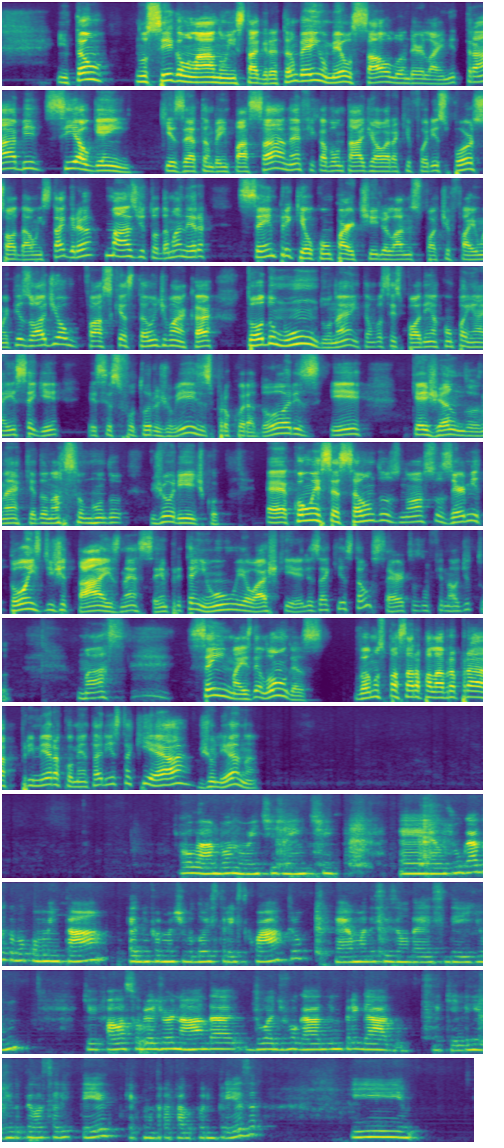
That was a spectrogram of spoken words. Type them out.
Então, nos sigam lá no Instagram também, o meu Saulo underline Trab. Se alguém quiser também passar, né, fica à vontade a hora que for expor, só dá um Instagram, mas de toda maneira, sempre que eu compartilho lá no Spotify um episódio, eu faço questão de marcar todo mundo, né? Então vocês podem acompanhar e seguir esses futuros juízes, procuradores e quejandos, né, aqui do nosso mundo jurídico. É, com exceção dos nossos ermitões digitais, né? Sempre tem um, e eu acho que eles aqui estão certos no final de tudo. Mas sem mais delongas, vamos passar a palavra para a primeira comentarista, que é a Juliana. Olá, boa noite, gente. É, o julgado que eu vou comentar é do informativo 234, é uma decisão da SDI 1, que fala sobre a jornada do advogado empregado, aquele né, regido pela CLT, que é contratado por empresa, e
